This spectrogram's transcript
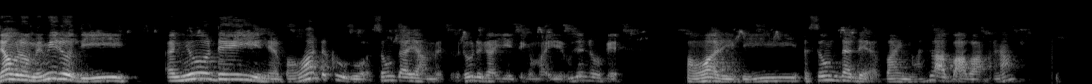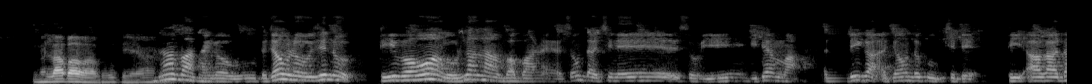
ကြောင့်မလို့မိမိတို့ဒီအညိုတိကြီးနဲ့ဘဝတစ်ခုကိုအဆုံးသတ်ရမယ်ဆိုတို့တကကြီးဒီကမကြီးဥစဉ်တို့ကဘဝတွေဒီအဆုံးသတ်တဲ့အပိုင်းမှာလှပပါမလားမလှပပါဘူးဗျာလှပနိုင်တော့ဘူးဒါကြောင့်မလို့ဥစဉ်တို့ဒီဘဝကိုလှလှပပနဲ့အဆုံးသတ်ခြင်းလေဆိုရင်ဒီထက်မှာ အဓိကအကြောင်းတစ်ခုဖြစ်တဲ့ဒီအာဃာတ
